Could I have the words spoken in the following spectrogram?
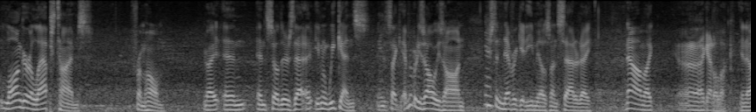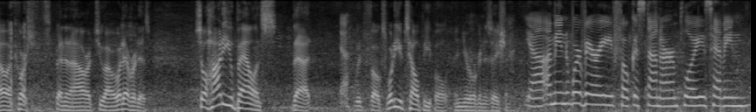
longer elapsed times from home, right? And and so there's that, even weekends. And it's like everybody's always on. Yeah. used to never get emails on Saturday. Now I'm like, uh, I got to look, you know? Of course, spend an hour, two hour, whatever it is. So how do you balance that yeah. with folks? What do you tell people in your organization? Yeah, I mean, we're very focused on our employees having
